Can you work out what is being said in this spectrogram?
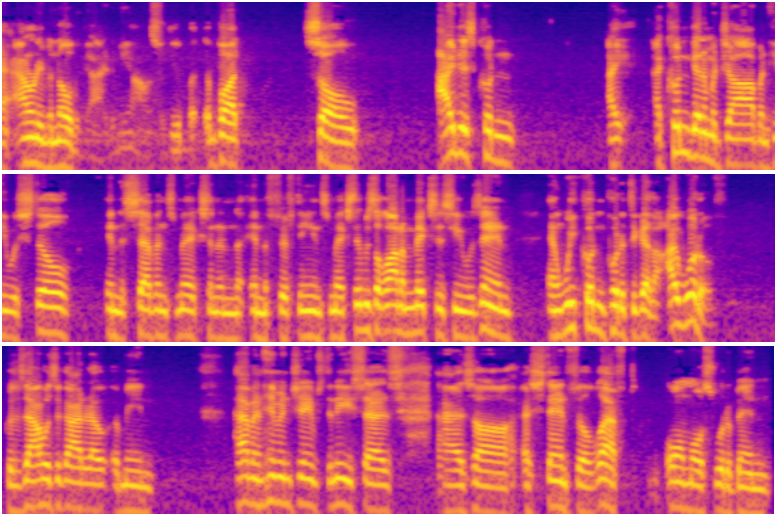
I don't even know the guy to be honest with you. But but so I just couldn't. I I couldn't get him a job, and he was still in the sevens mix and in the, in the 15s mix. There was a lot of mixes he was in, and we couldn't put it together. I would have, because that was a guy that I, I, mean, having him and James Denise as as uh, as Stanfield left almost would have been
